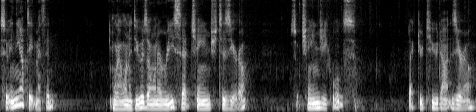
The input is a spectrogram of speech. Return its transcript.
so in the update method, what I want to do is I want to reset change to zero. So change equals vector2.0,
